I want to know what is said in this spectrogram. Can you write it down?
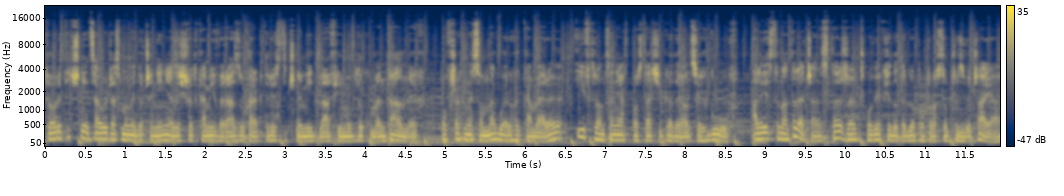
Teoretycznie cały czas mamy do czynienia ze środkami wyrazu charakterystycznymi dla filmów dokumentalnych. Powszechne są nagłe ruchy kamery i wtrącenia w postaci gadających głów, ale jest to na tyle częste, że człowiek się do tego po prostu przyzwyczaja.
